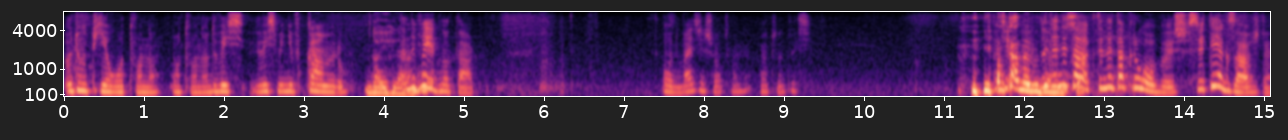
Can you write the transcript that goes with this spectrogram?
Отут є, от воно, от воно. Дивись, дивись мені в камеру. Дай Та не видно так. От, бачиш, от воно, от тут десь. Я в камеру Ну ти не так, ти не так робиш. Світи, як завжди.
